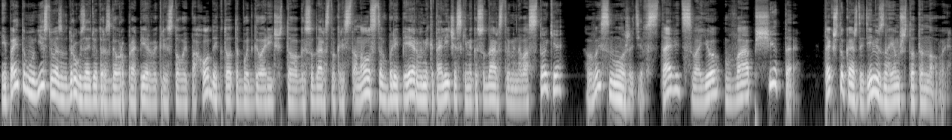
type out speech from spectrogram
И поэтому, если у вас вдруг зайдет разговор про первый крестовый поход, и кто-то будет говорить, что государства крестоносцев были первыми католическими государствами на Востоке, вы сможете вставить свое «вообще-то». Так что каждый день узнаем что-то новое.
